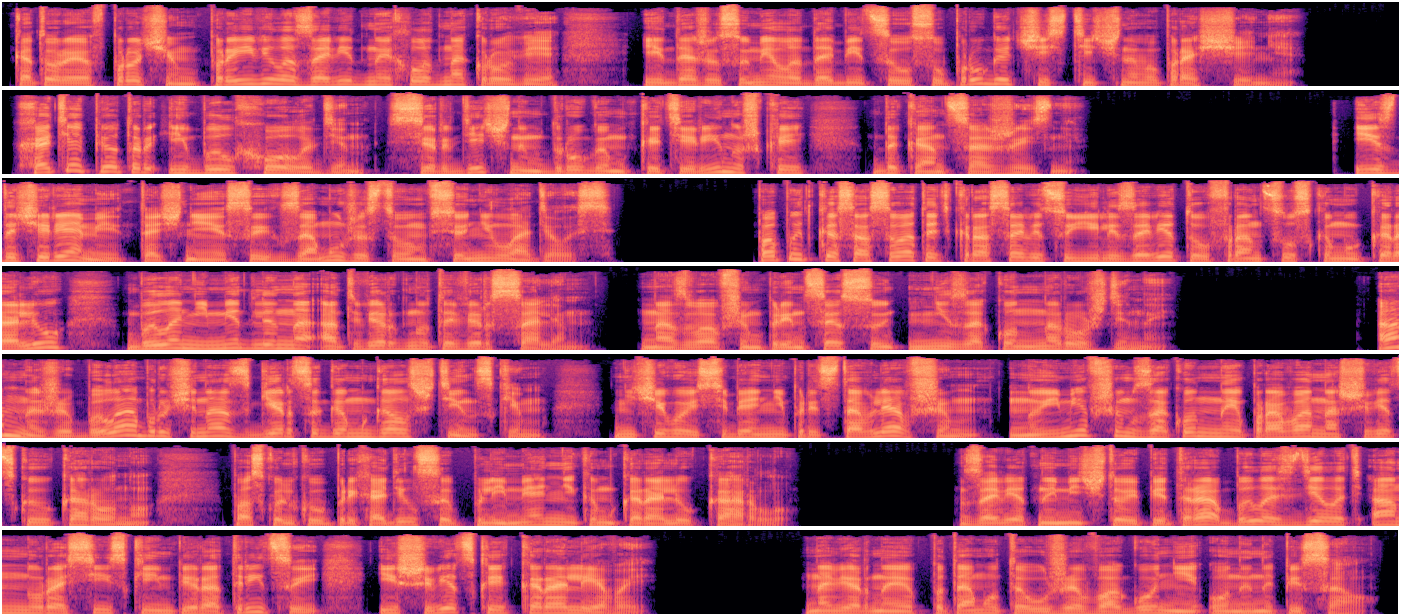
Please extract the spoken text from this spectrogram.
которая, впрочем, проявила завидное хладнокровие и даже сумела добиться у супруга частичного прощения. Хотя Петр и был холоден, с сердечным другом Катеринушкой до конца жизни. И с дочерями, точнее с их замужеством, все не ладилось. Попытка сосватать красавицу Елизавету французскому королю была немедленно отвергнута Версалем, назвавшим принцессу незаконно рожденной. Анна же была обручена с герцогом Галштинским, ничего из себя не представлявшим, но имевшим законные права на шведскую корону, поскольку приходился племянником королю Карлу. Заветной мечтой Петра было сделать Анну российской императрицей и шведской королевой, Наверное, потому-то уже в вагоне он и написал.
